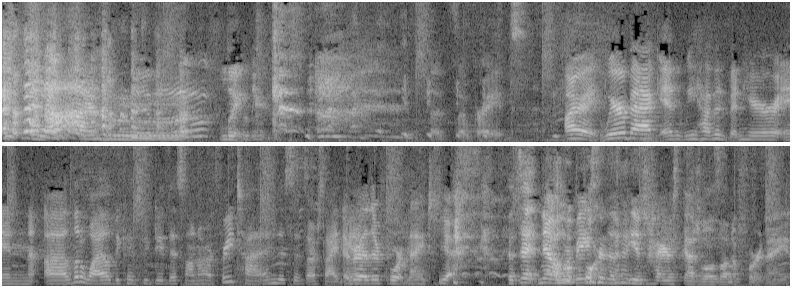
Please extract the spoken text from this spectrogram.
Link. That's so great. All right, we're back, and we haven't been here in a little while because we do this on our free time. This is our side Every gig. other fortnight. Yeah, That's it. No, Oh, we're basing the, the entire schedule is on a fortnight.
